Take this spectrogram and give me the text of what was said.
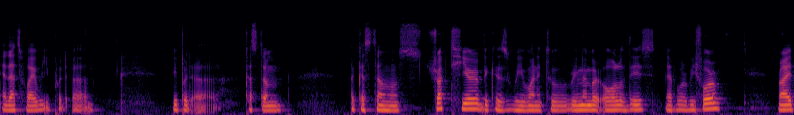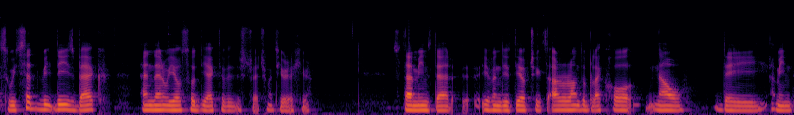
and that's why we put a we put a custom a custom struct here because we wanted to remember all of these that were before, right? So we set these back, and then we also deactivate the stretch material here. So that means that uh, even if the objects are around the black hole, now they, I mean,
